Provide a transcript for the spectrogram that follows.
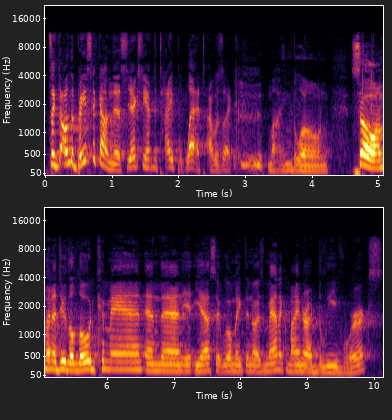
It's like on the basic on this, you actually have to type let. I was like, mind blown. So I'm going to do the load command, and then it, yes, it will make the noise. Manic Miner, I believe, works.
